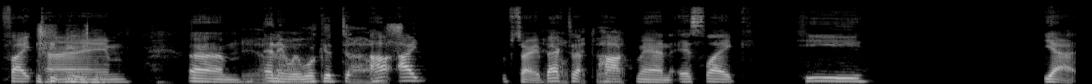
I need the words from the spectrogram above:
Fight time. um. Yeah, anyway, that we'll get to. that I, I. Sorry. Yeah, back we'll to to that. Hawkman. It's like he. Yeah,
